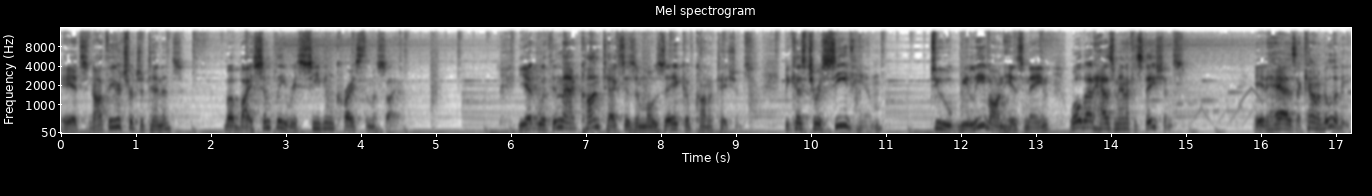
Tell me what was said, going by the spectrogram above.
it's not through your church attendance, but by simply receiving Christ the Messiah. Yet within that context is a mosaic of connotations. Because to receive Him, to believe on His name, well, that has manifestations. It has accountability,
